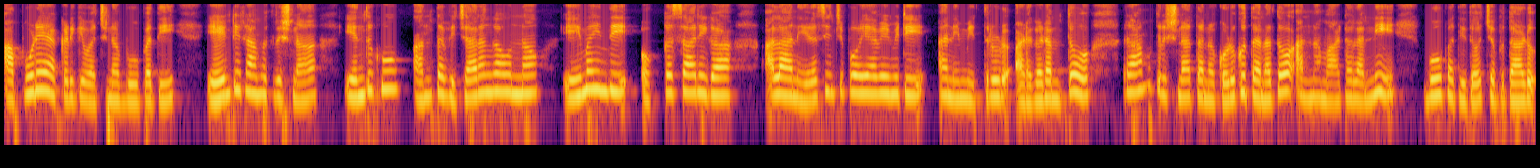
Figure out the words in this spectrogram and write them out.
అప్పుడే అక్కడికి వచ్చిన భూపతి ఏంటి రామకృష్ణ? ఎందుకు అంత విచారంగా ఉన్నావు? ఏమైంది? ఒక్కసారిగా అలా నీరసించిపోయావేమిటి? అని మిత్రుడు అడగడంతో రామకృష్ణ తన కొడుకు తనతో అన్న మాటలన్నీ భూపతితో చెబుతాడు.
